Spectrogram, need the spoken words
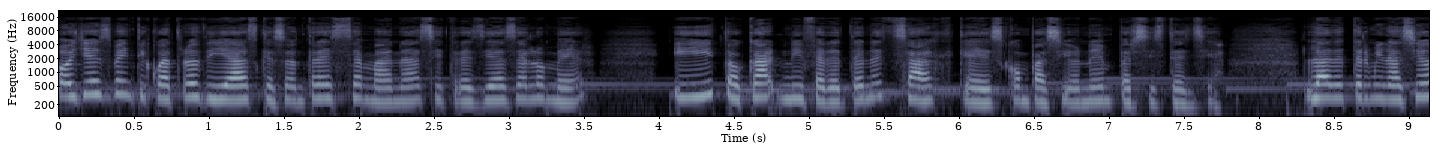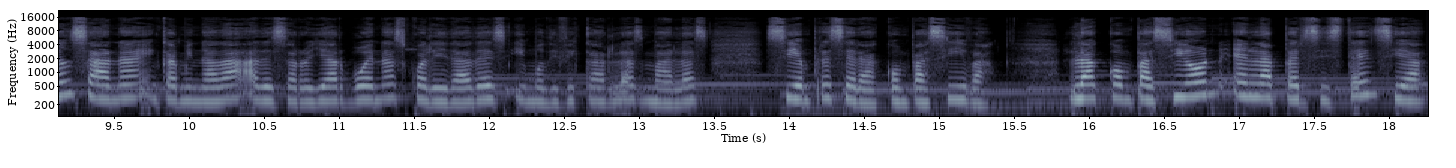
Hoy es 24 días, que son tres semanas y tres días del Omer, y toca Niferet Netzach, que es compasión en persistencia. La determinación sana, encaminada a desarrollar buenas cualidades y modificar las malas, siempre será compasiva. La compasión en la persistencia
